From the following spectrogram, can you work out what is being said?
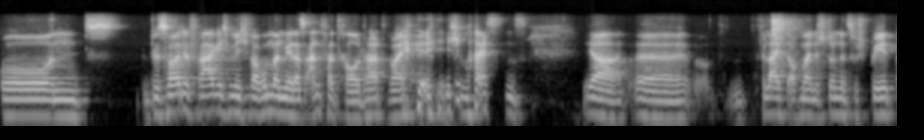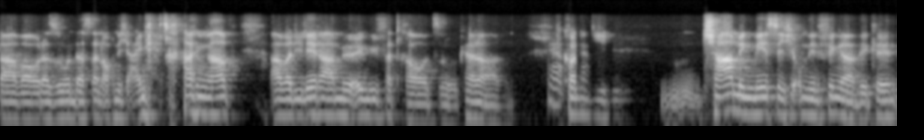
Und bis heute frage ich mich, warum man mir das anvertraut hat, weil ich meistens ja, äh, vielleicht auch mal eine Stunde zu spät da war oder so und das dann auch nicht eingetragen habe. Aber die Lehrer haben mir irgendwie vertraut, so, keine Ahnung. Ja. Ich konnte die charming-mäßig um den Finger wickeln.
